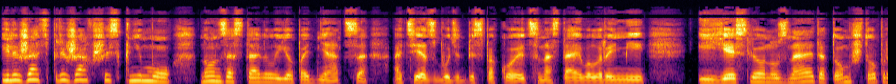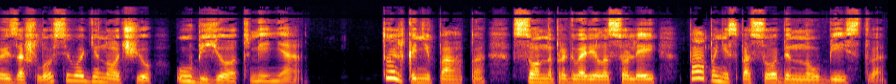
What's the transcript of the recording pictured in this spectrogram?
и лежать, прижавшись к нему, но он заставил ее подняться. «Отец будет беспокоиться», — настаивал Реми, «и если он узнает о том, что произошло сегодня ночью, убьет меня». «Только не папа», — сонно проговорила Солей. «Папа не способен на убийство».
